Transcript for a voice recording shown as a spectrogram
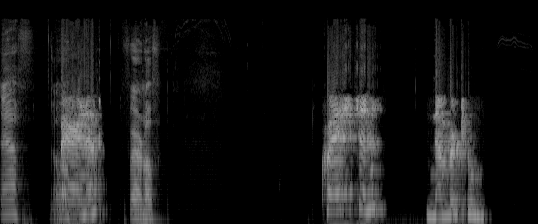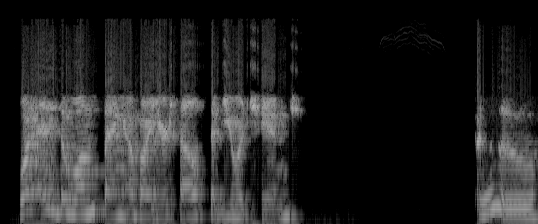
Yeah. oh, Fair enough. Fair enough. Question number two. What is the one thing about yourself that you would change? Ooh.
